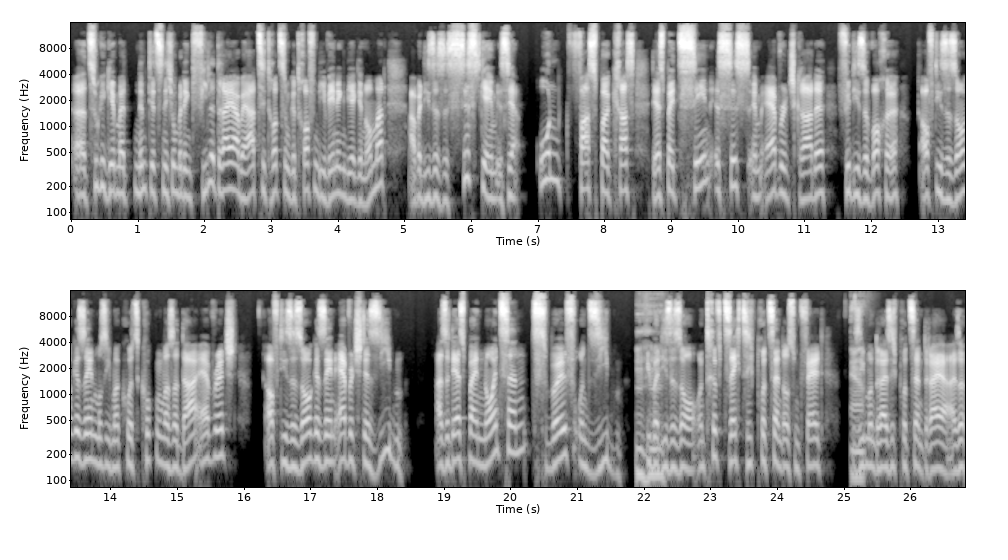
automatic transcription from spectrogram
Äh, zugegeben, er nimmt jetzt nicht unbedingt viele Dreier, aber er hat sie trotzdem getroffen, die wenigen, die er genommen hat. Aber dieses Assist-Game ist ja unfassbar krass. Der ist bei 10 Assists im Average gerade für diese Woche. Auf die Saison gesehen, muss ich mal kurz gucken, was er da averaged. Auf die Saison gesehen, averaged er 7. Also der ist bei 19, 12 und 7 mhm. über die Saison und trifft 60 Prozent aus dem Feld, ja. 37 Prozent Dreier. Also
